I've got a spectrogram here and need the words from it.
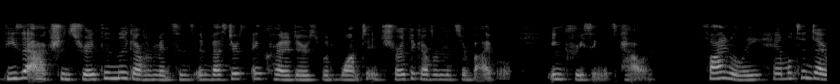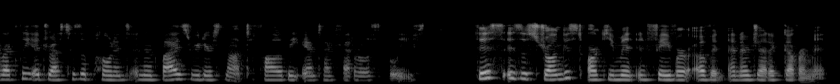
These actions strengthened the government since investors and creditors would want to ensure the government's survival, increasing its power. Finally, Hamilton directly addressed his opponents and advised readers not to follow the anti Federalist beliefs. This is the strongest argument in favor of an energetic government,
